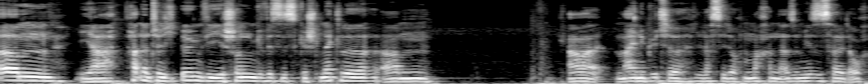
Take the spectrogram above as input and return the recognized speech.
Ähm, ja, hat natürlich irgendwie schon ein gewisses Geschmäckle. Ähm, aber meine Güte, lass sie doch machen. Also mir ist es halt auch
